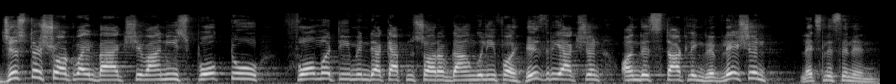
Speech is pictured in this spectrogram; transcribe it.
Just a short while back, Shivani spoke to former Team India captain Sourav Ganguly for his reaction on this startling revelation. Let's listen in.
